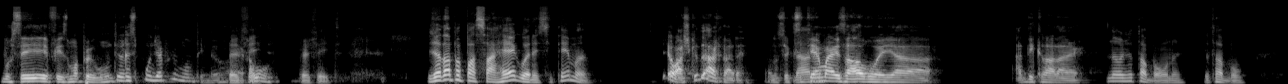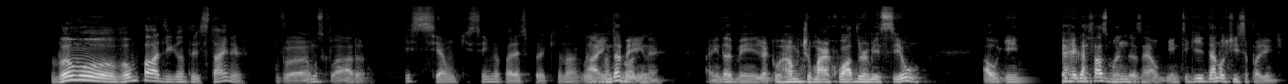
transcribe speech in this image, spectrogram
Você fez uma pergunta e eu respondi a pergunta, entendeu? Perfeito, acabou. perfeito. Já dá para passar régua nesse tema? Eu acho que dá, cara. A não ser que Dá, você tenha né? mais algo aí a, a declarar. Não, já tá bom, né? Já tá bom. Vamos, vamos falar de Gunter Steiner? Vamos, claro. Esse é um que sempre aparece por aqui, eu não aguento Ainda bem, né? Ainda bem. Já que o Hamilton Marco adormeceu, alguém tem que arregaçar as mangas, né? Alguém tem que dar notícia pra gente.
